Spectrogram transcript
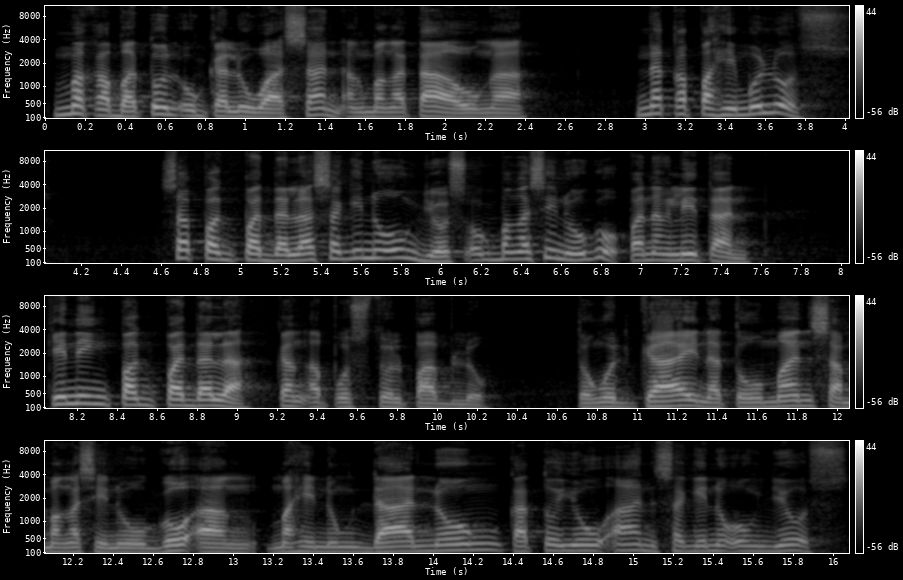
makabaton og kaluwasan ang mga tao nga nakapahimulos sa pagpadala sa Ginoong Dios og mga sinugo pananglitan kining pagpadala kang apostol Pablo tungod kay natuman sa mga sinugo ang mahinungdanong katuyuan sa Ginoong Dios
